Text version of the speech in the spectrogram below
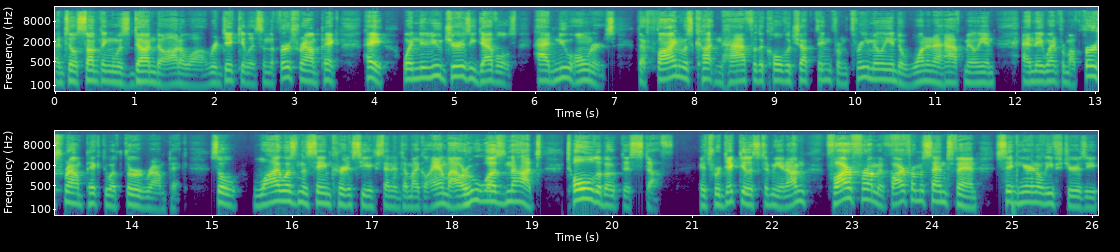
until something was done to Ottawa. Ridiculous. And the first round pick, hey, when the New Jersey Devils had new owners, the fine was cut in half for the Kovalchuk thing from three million to one and a half million, and they went from a first round pick to a third round pick. So why wasn't the same courtesy extended to Michael Andlauer, who was not told about this stuff? It's ridiculous to me, and I'm far from it, far from a Sens fan, sitting here in a Leafs jersey,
